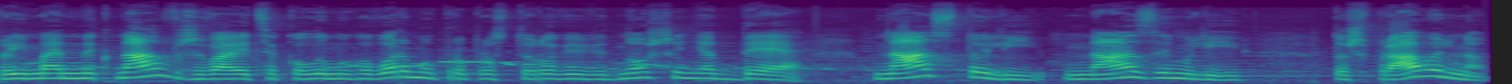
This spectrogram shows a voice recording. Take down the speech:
прийменник на вживається, коли ми говоримо про просторові відношення де на столі, на землі. Тож правильно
